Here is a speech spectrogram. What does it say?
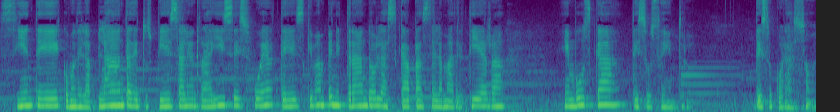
Siente como de la planta de tus pies salen raíces fuertes que van penetrando las capas de la madre tierra en busca de su centro, de su corazón.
